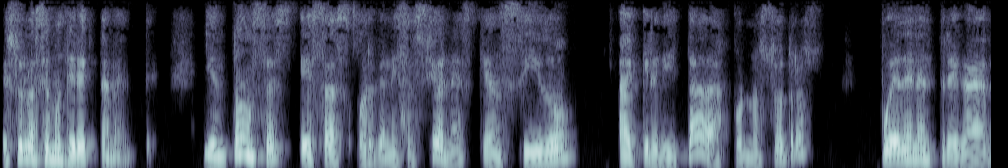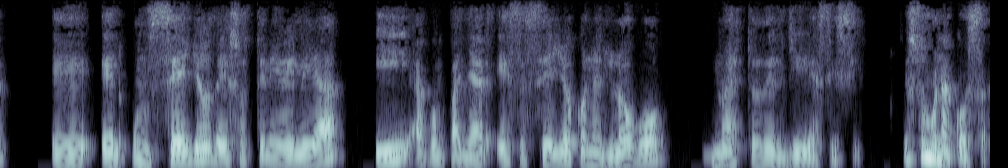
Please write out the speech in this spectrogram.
Eso lo hacemos directamente. Y entonces esas organizaciones que han sido acreditadas por nosotros pueden entregar eh, un sello de sostenibilidad y acompañar ese sello con el logo nuestro del GSCC. Eso es una cosa.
